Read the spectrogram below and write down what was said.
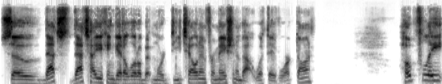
So that's that's how you can get a little bit more detailed information about what they've worked on. Hopefully,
